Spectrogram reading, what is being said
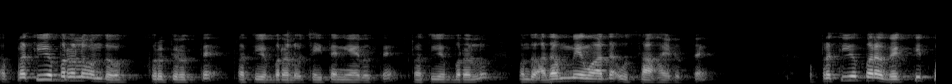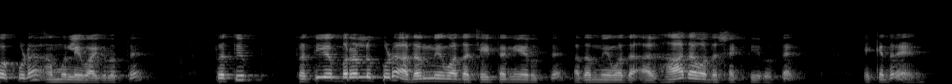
ಪ್ರತಿಯೊಬ್ಬರಲ್ಲೂ ಒಂದು ಹುರುಪಿರುತ್ತೆ, ಪ್ರತಿಯೊಬ್ಬರಲ್ಲೂ ಚೈತನ್ಯ ಇರುತ್ತೆ, ಪ್ರತಿಯೊಬ್ಬರಲ್ಲೂ ಒಂದು ಅದಮ್ಯವಾದ ಉತ್ಸಾಹ ಇರುತ್ತೆ. ಪ್ರತಿಯೊಬ್ಬರ ವ್ಯಕ್ತಿತ್ವ ಕೂಡ ಅಮೂಲ್ಯವಾಗಿರುತ್ತೆ. ಪ್ರತಿ, ಪ್ರತಿಯೊಬ್ಬರಲ್ಲೂ ಕೂಡ ಅದಮ್ಯವಾದ ಚೈತನ್ಯ ಇರುತ್ತೆ, ಅದಮ್ಯವಾದ ಅಗಾಧವಾದ ಶಕ್ತಿ ಇರುತ್ತೆ. ಏಕೆಂದರೆ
